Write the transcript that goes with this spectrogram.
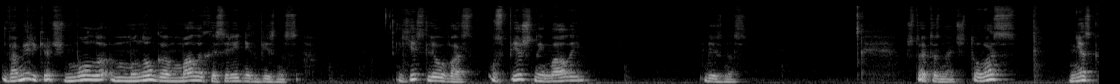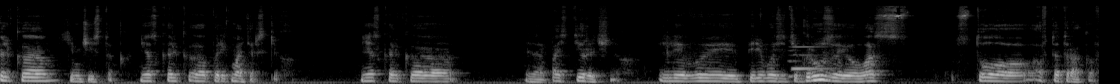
в Америке очень много малых и средних бизнесов – есть ли у вас успешный малый бизнес? Что это значит? У вас несколько химчисток, несколько парикмахерских, несколько не знаю, постирочных. Или вы перевозите грузы, и у вас 100 автотраков.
